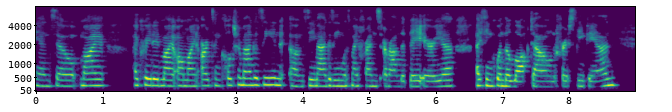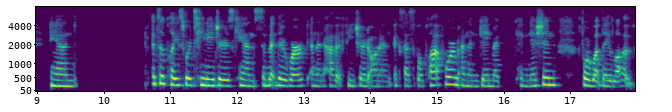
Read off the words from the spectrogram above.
and so my I created my online arts and culture magazine, um, Z Magazine, with my friends around the Bay Area. I think when the lockdown first began, and it's a place where teenagers can submit their work and then have it featured on an accessible platform and then gain recognition for what they love.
